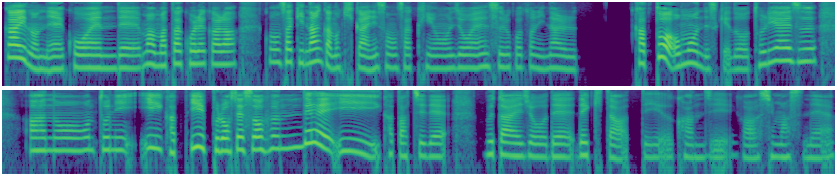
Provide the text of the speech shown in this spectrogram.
回のね公演で、まあ、またこれからこの先何かの機会にその作品を上演することになるかとは思うんですけどとりあえずあの本当にいいかいいプロセスを踏んでいい形で舞台上でできたっていう感じがしますね。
